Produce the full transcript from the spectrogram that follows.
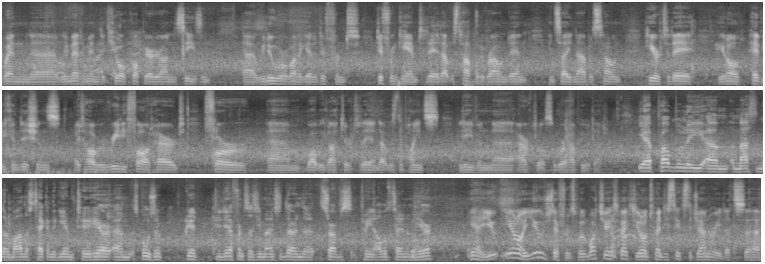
when uh, we met him in the Kehoe Cup earlier on in the season. Uh, we knew we were going to get a different different game today. That was top of the ground then inside Abbottstown. Here today, you know, heavy conditions. I thought we really fought hard for um, what we got there today, and that was the points leaving uh, Arklow. So we're happy with that. Yeah, probably um, a Matthew Norman taking the game too here. Um, I suppose a great difference, as you mentioned there, in the service between Abbottstown and here. Yeah, you you know, huge difference. But what do you expect, you know, 26th of January. That's uh,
